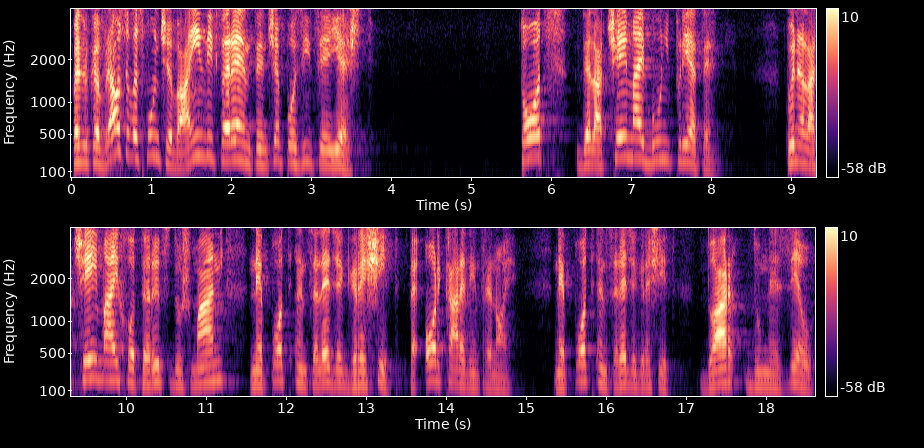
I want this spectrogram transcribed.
Pentru că vreau să vă spun ceva, indiferent în ce poziție ești, toți, de la cei mai buni prieteni până la cei mai hotărâți dușmani, ne pot înțelege greșit, pe oricare dintre noi. Ne pot înțelege greșit. Doar Dumnezeu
